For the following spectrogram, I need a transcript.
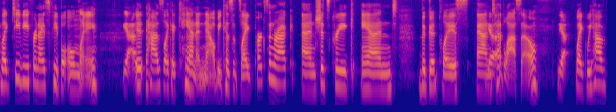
Like TV for nice people only. yeah, it has like a canon now because it's like Parks and Rec and Schitt's Creek and The Good Place and Yeah. Ted Lasso. yeah, Like we have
